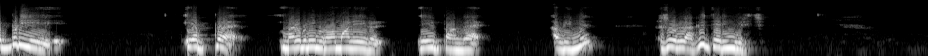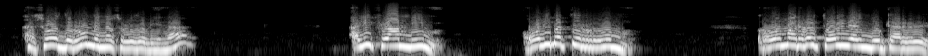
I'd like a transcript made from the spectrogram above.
எப்படி எப்ப மறுபடியும் ரோமானியர்கள் ஜெயிப்பாங்க அப்படின்னு ரசூல்லாக்கு தெரிஞ்சிருச்சு. சூரத் ரூம் என்ன சொல்லுது அப்படின்னா அலிஃப்லாம் மீம் ஒலிபத்து ரூம் ரோமர்கள் தோல்வி அடைந்து விட்டார்கள்.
